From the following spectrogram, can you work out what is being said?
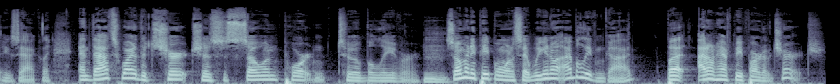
Exactly. And that's why the church is so important to a believer. Hmm. So many people want to say, well, you know, I believe in God, but I don't have to be part of a church.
